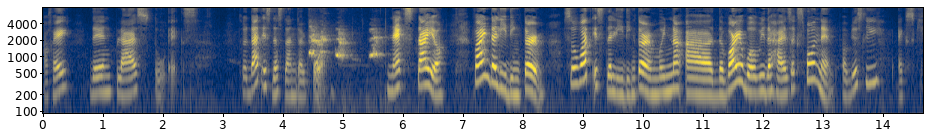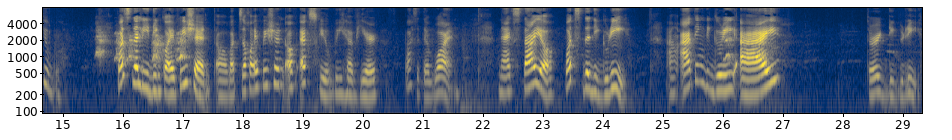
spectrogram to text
Okay? Then, plus 2x. So, that is the standard form. Next tayo, find the leading term. So, what is the leading term? When na, uh, the variable with the highest exponent? Obviously, x cubed. What's the leading coefficient? Oh, what's the coefficient of x cubed? We have here positive 1. Next tayo, what's the degree? Ang ating degree ay third degree.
